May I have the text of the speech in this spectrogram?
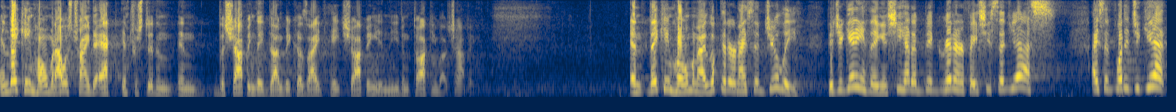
And they came home, and I was trying to act interested in, in the shopping they'd done because I hate shopping and even talking about shopping. And they came home, and I looked at her and I said, Julie, did you get anything? And she had a big grin on her face. She said, Yes. I said, What did you get?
